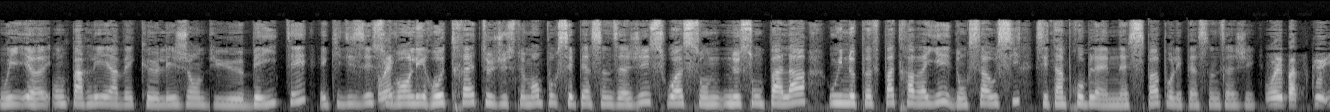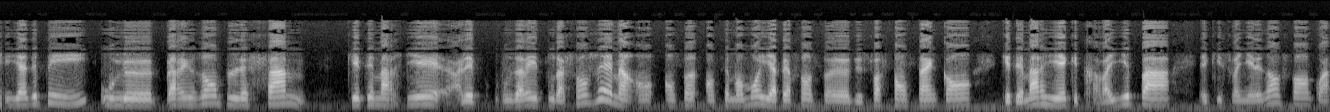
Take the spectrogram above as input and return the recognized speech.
Oui, euh, on parlait avec euh, les gens du BIT et qui disaient souvent les retraites justement pour ces personnes âgées soit ne sont pas là ou ils ne peuvent pas travailler. Donc ça aussi, c'est un problème, n'est-ce pas, pour les personnes âgées? Oui, parce qu'il y a des pays où, le, par exemple, les femmes qui étaient mariées, allez, vous avez tout à changer, mais en, en, ce moment, il y a personnes euh, de 65 ans qui étaient mariées, qui travaillaient pas et qui soignaient les enfants, quoi.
